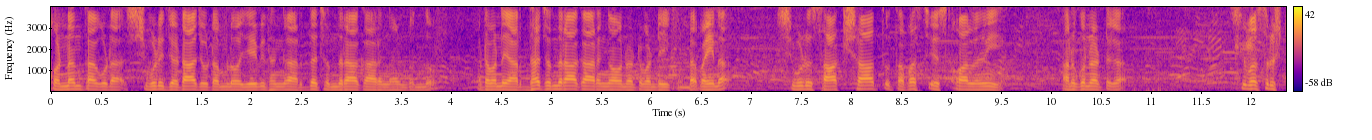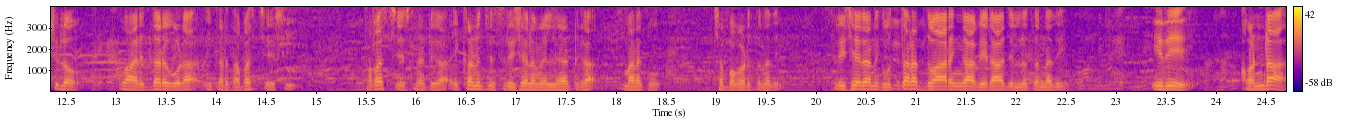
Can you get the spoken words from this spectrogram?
కొండంతా కూడా శివుడి జటాజూటంలో ఏ విధంగా అర్ధచంద్రాకారంగా ఉంటుందో అటువంటి అర్ధచంద్రాకారంగా ఉన్నటువంటి ఈ కొండపైన శివుడు సాక్షాత్తు తపస్సు చేసుకోవాలని అనుకున్నట్టుగా శివ సృష్టిలో వారిద్దరు కూడా ఇక్కడ తపస్సు చేసి తపస్సు చేసినట్టుగా ఇక్కడ నుంచి శ్రీశైలం వెళ్ళినట్టుగా మనకు చెప్పబడుతున్నది. శ్రీశైలానికి ఉత్తర ద్వారంగా విరాజిల్లుతున్నది. ఇది కొండ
